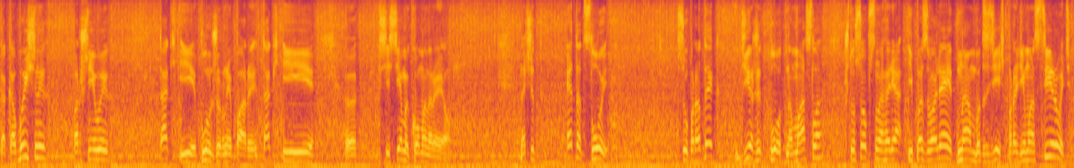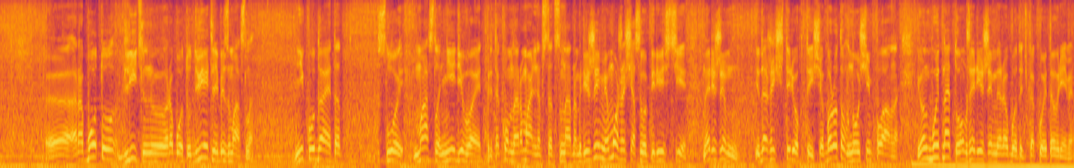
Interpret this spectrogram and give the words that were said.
как обычных поршневых, так и плунжерные пары, так и э, системы Common Rail. Значит, этот слой Супротек держит плотно масло, что, собственно говоря, и позволяет нам вот здесь продемонстрировать э, работу, длительную работу двигателя без масла. Никуда этот слой масла не девает. При таком нормальном стационарном режиме можно сейчас его перевести на режим и даже 4000 оборотов, но очень плавно. И он будет на том же режиме работать какое-то время.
